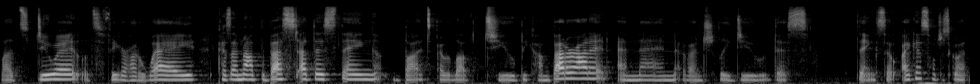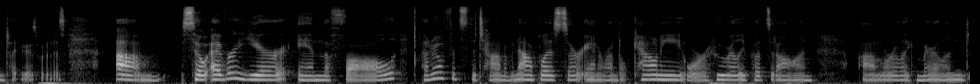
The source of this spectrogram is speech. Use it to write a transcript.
let's do it. Let's figure out a way because I'm not the best at this thing, but I would love to become better at it and then eventually do this thing. So I guess I'll just go ahead and tell you guys what it is. Um, so every year in the fall, I don't know if it's the town of Annapolis or Anne Arundel County or who really puts it on, um, or like Maryland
